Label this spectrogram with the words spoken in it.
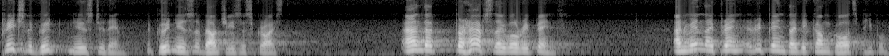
preach the good news to them the good news about Jesus Christ. And that perhaps they will repent. And when they repent, they become God's people.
